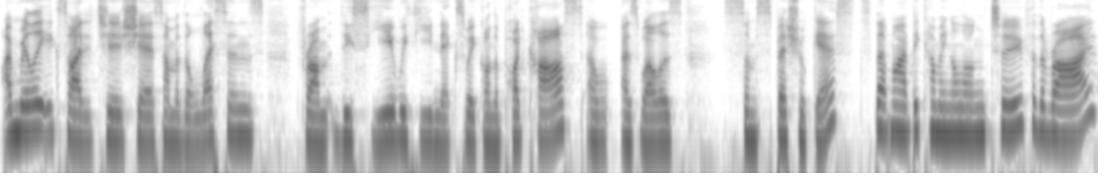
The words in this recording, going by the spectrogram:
I'm really excited to share some of the lessons from this year with you next week on the podcast, uh, as well as some special guests that might be coming along too for the ride.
